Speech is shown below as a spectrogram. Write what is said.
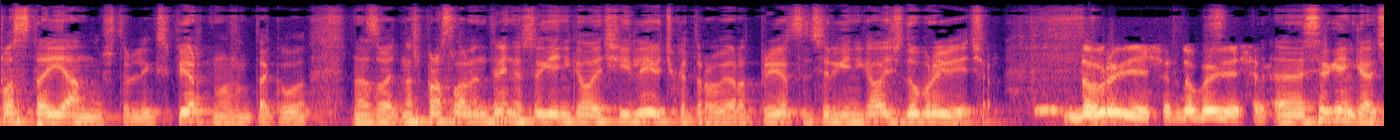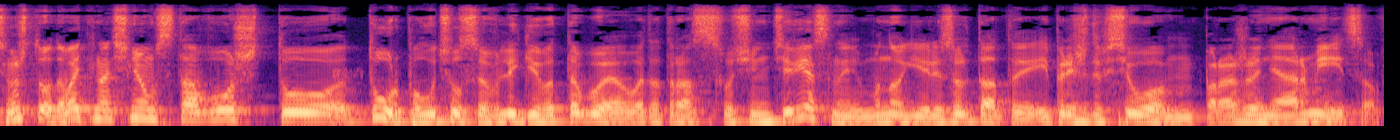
постоянный, что ли, эксперт, можно так его назвать. Наш прославленный тренер Сергей Николаевич Елевич, которого я рад приветствовать. Сергей Николаевич, добрый вечер. Добрый вечер, добрый вечер. Э, Сергей Николаевич, ну что, давайте начнем с того, что тур получился в Лиге ВТБ в этот раз очень интересный. Многие результаты и, прежде всего, поражение армейцев.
